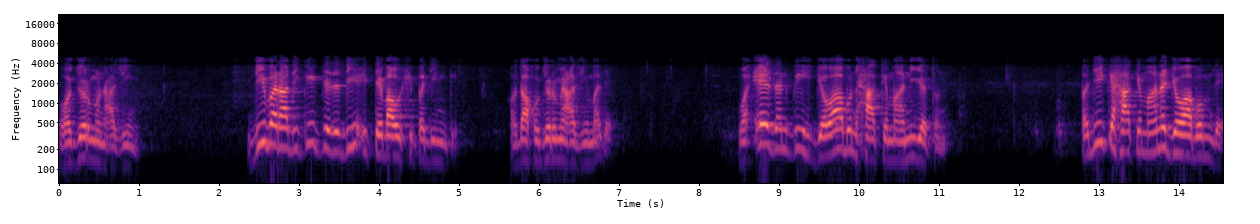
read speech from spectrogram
و جرم عظیم دی برا دی کی چې د دې اتباع شي په دین کې او دا خو جرم عظیمه ده و اذن فيه جواب حاکمانیه په دې کې حاکمانه جواب هم ده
